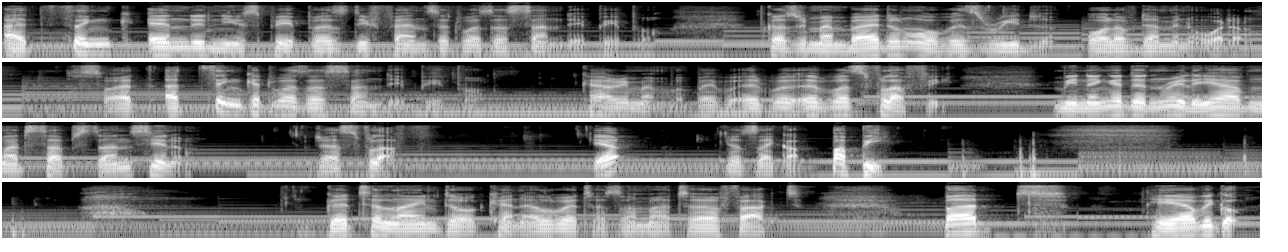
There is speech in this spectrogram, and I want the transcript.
I think in the newspaper's defense it was a Sunday paper. Because remember, I don't always read all of them in order. So I, I think it was a Sunday paper. Can't remember, but it, it, was fluffy. Meaning it didn't really have much substance, you know. Just fluff. Yep, just like a puppy. Good to line dog kennel with, as a matter of fact. But here we go.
